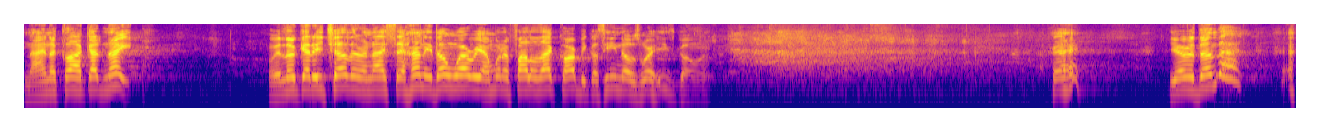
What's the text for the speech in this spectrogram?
Nine o'clock at night. We look at each other, and I say, honey, don't worry, I'm going to follow that car because he knows where he's going. right? You ever done that?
